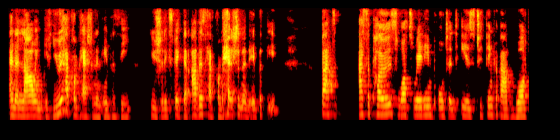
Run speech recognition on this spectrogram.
and allowing, if you have compassion and empathy, you should expect that others have compassion and empathy. But I suppose what's really important is to think about what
